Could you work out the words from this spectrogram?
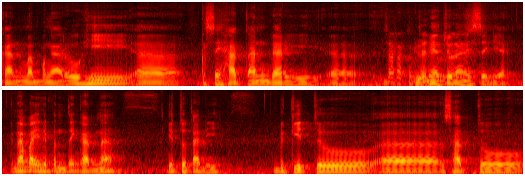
akan mempengaruhi uh, kesehatan dari uh, cara dunia jurnalistik ya. Kenapa ini penting karena itu tadi begitu uh, satu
